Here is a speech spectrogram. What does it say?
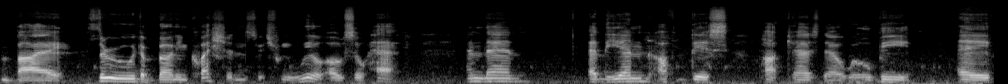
by through the burning questions which we will also have. And then at the end of this podcast there will be a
